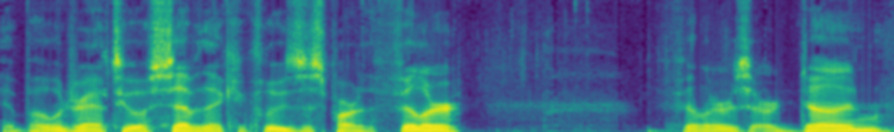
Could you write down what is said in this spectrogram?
And Bowman Draft 207, that concludes this part of the filler. Fillers are done.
